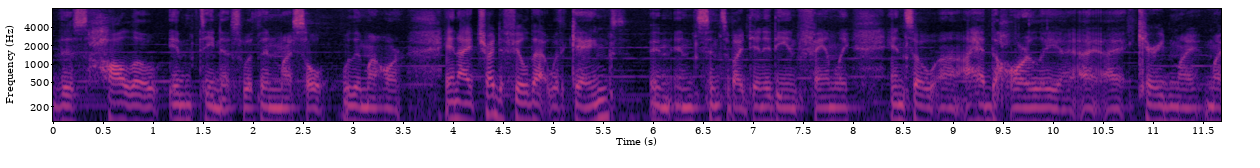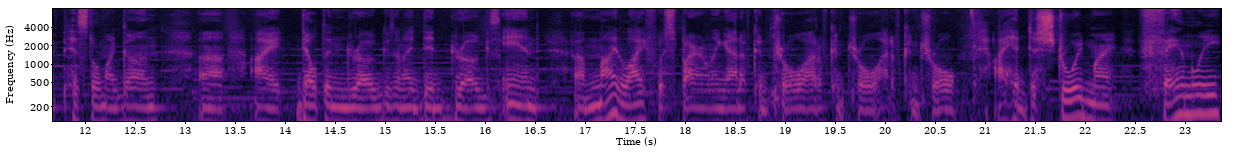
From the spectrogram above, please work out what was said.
this hollow emptiness within my soul, within my heart. And I tried to fill that with gangs and, and sense of identity and family. And so uh, I had the Harley, I, I, I, carried my, my pistol, my gun, uh, I dealt in drugs and I did drugs. And uh, my life was spiraling out of control, out of control, out of control. I had destroyed my family.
